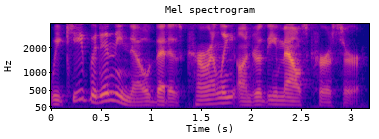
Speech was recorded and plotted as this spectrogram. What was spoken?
We keep it in the node that is currently under the mouse cursor.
